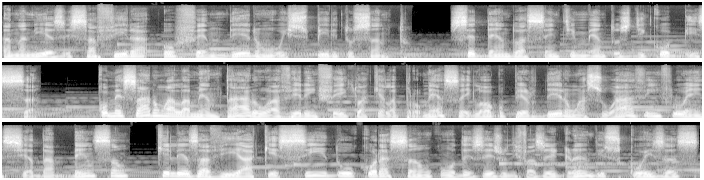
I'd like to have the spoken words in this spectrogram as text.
Ananias e Safira ofenderam o Espírito Santo cedendo a sentimentos de cobiça. Começaram a lamentar o haverem feito aquela promessa e logo perderam a suave influência da bênção que lhes havia aquecido o coração com o desejo de fazer grandes coisas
